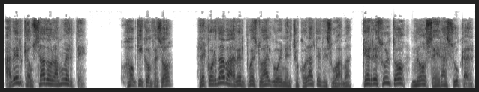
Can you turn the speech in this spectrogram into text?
haber causado la muerte. ¿Hockey confesó? Recordaba haber puesto algo en el chocolate de su ama que resultó no ser azúcar,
